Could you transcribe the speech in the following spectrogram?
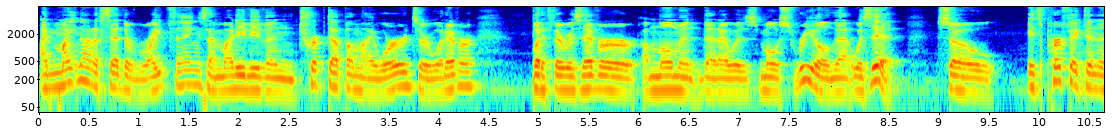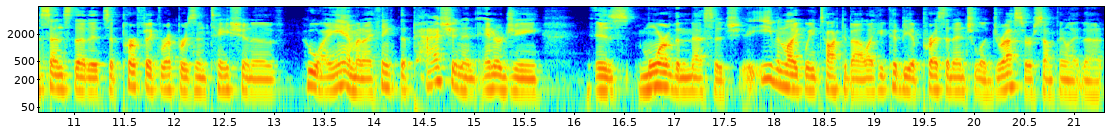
I might not have said the right things. I might have even tripped up on my words or whatever. But if there was ever a moment that I was most real, that was it. So it's perfect in the sense that it's a perfect representation of who I am. And I think the passion and energy is more of the message. Even like we talked about, like it could be a presidential address or something like that.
